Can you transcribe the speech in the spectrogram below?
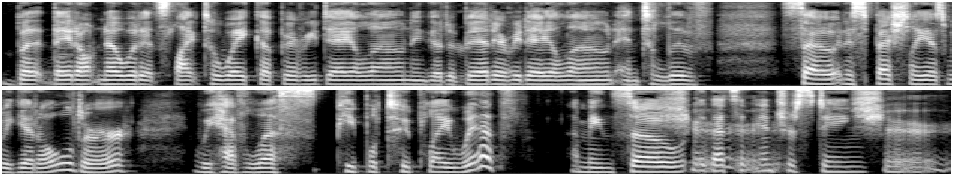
but they don't know what it's like to wake up every day alone and go to bed every day alone, and to live. So, and especially as we get older, we have less people to play with. I mean, so that's an interesting. Sure.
